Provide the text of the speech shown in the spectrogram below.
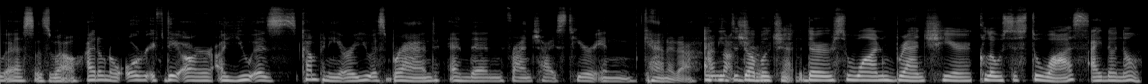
US as well? I don't know. Or if they are a US company or a US brand and then franchised here in Canada. I I'm need not to sure. double check. There's one branch here closest to us. I don't know.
